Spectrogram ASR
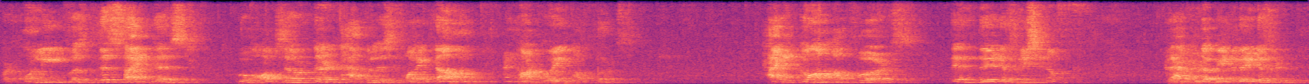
But only it was this scientist who observed that apple is falling down and not going upwards. Had it gone upwards, then the definition of gravity would have been very different.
